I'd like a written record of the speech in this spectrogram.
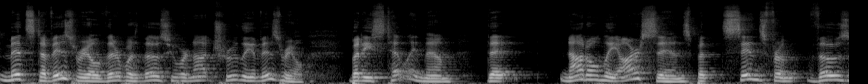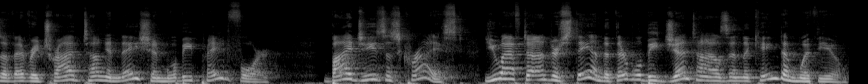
midst of Israel, there were those who were not truly of Israel. But he's telling them that not only our sins, but sins from those of every tribe, tongue, and nation will be paid for by Jesus Christ. You have to understand that there will be Gentiles in the kingdom with you.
